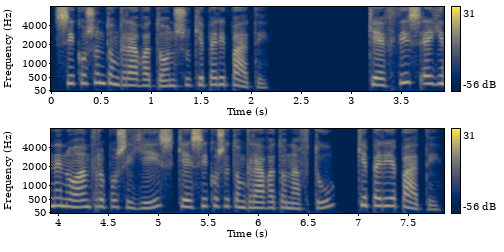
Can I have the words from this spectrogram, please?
σήκωσον τον κράβατόν σου και περιπάτη. Και ευθύς έγινε ο άνθρωπος υγιής και εσήκωσε τον κράβατον αυτού, και περιεπάτη.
